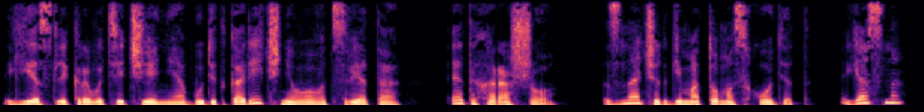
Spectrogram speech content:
Если кровотечение будет коричневого цвета, это хорошо, значит, гематома сходит. Ясно?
